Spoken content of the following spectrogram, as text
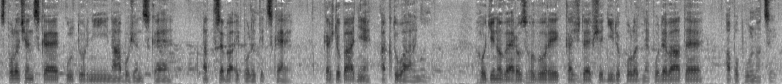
Společenské, kulturní, náboženské a třeba i politické. Každopádně aktuální. Hodinové rozhovory každé všední dopoledne po deváté a po půlnoci.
